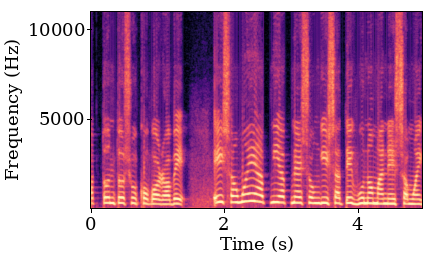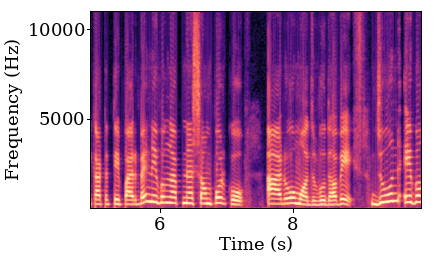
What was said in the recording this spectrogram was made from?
অত্যন্ত সুখকর হবে। এই সময়ে আপনি আপনার সঙ্গীর সাথে গুণমানের সময় কাটাতে পারবেন এবং আপনার সম্পর্ক আরও মজবুত হবে। জুন এবং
